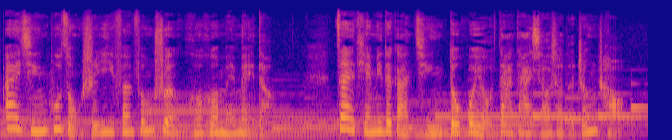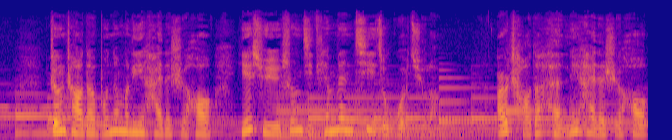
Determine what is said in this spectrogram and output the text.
爱情不总是一帆风顺、和和美美的，再甜蜜的感情都会有大大小小的争吵。争吵的不那么厉害的时候，也许生几天闷气就过去了；而吵得很厉害的时候，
